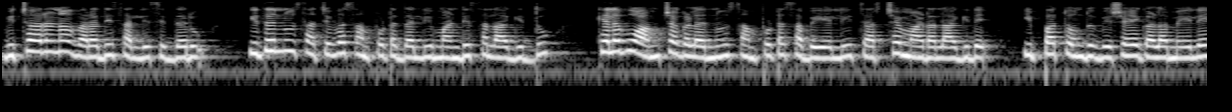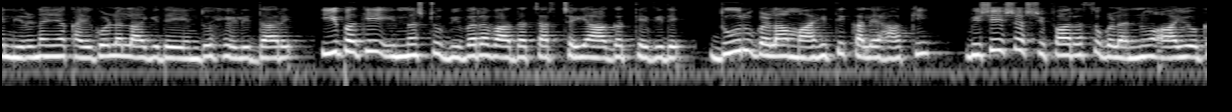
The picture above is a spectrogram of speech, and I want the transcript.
ವಿಚಾರಣಾ ವರದಿ ಸಲ್ಲಿಸಿದ್ದರು. ಇದನ್ನು ಸಚಿವ ಸಂಪುಟದಲ್ಲಿ ಮಂಡಿಸಲಾಗಿದ್ದು, ಕೆಲವು ಅಂಶಗಳನ್ನು ಸಂಪುಟ ಸಭೆಯಲ್ಲಿ ಚರ್ಚೆ ಮಾಡಲಾಗಿದೆ. ಇಪ್ಪತ್ತೊಂದು ವಿಷಯಗಳ ಮೇಲೆ ನಿರ್ಣಯ ಕೈಗೊಳ್ಳಲಾಗಿದೆ ಎಂದು ಹೇಳಿದ್ದಾರೆ. ಈ ಬಗ್ಗೆ ಇನ್ನಷ್ಟು ವಿವರವಾದ ಚರ್ಚೆಯ ಅಗತ್ಯವಿದೆ. ದೂರುಗಳ ಮಾಹಿತಿ ಕಲೆ ಹಾಕಿ ವಿಶೇಷ ಶಿಫಾರಸುಗಳನ್ನು ಆಯೋಗ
